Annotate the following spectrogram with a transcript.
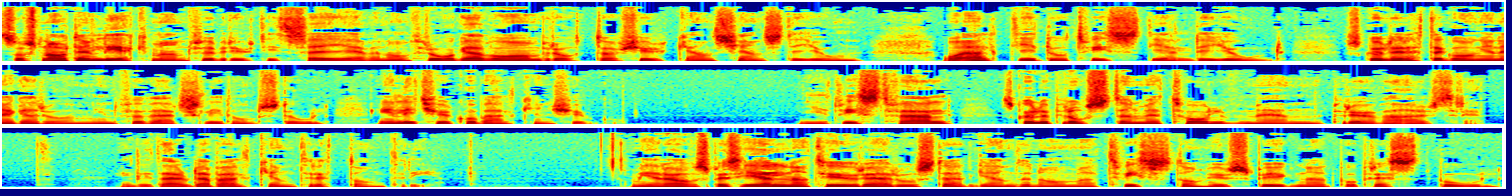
Så snart en lekman förbrutit sig, även om fråga var om brott av kyrkans tjänstejon och alltid då tvist gällde jord, skulle rättegången äga rum inför världslig domstol enligt kyrkobalken 20. I ett visst fall skulle prosten med tolv män pröva arvsrätt, enligt ärvdabalken 13.3. Mer av speciell natur är och stadganden om att tvist om husbyggnad på prästbol,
